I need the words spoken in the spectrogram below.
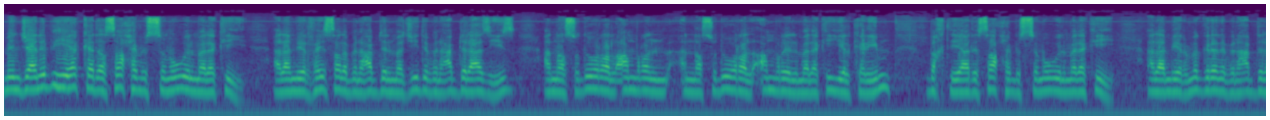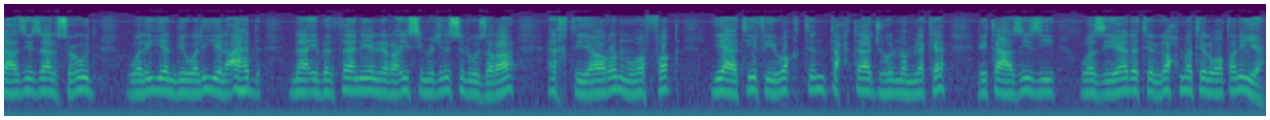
من جانبه أكد صاحب السمو الملكي الأمير فيصل بن عبد المجيد بن عبد العزيز أن صدور الأمر أن صدور الأمر الملكي الكريم باختيار صاحب السمو الملكي الأمير مقرن بن عبد العزيز آل سعود وليا لولي العهد نائبا ثانيا لرئيس مجلس الوزراء اختيار موفق يأتي في وقت تحتاجه المملكة لتعزيز وزيادة اللحمة الوطنية.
